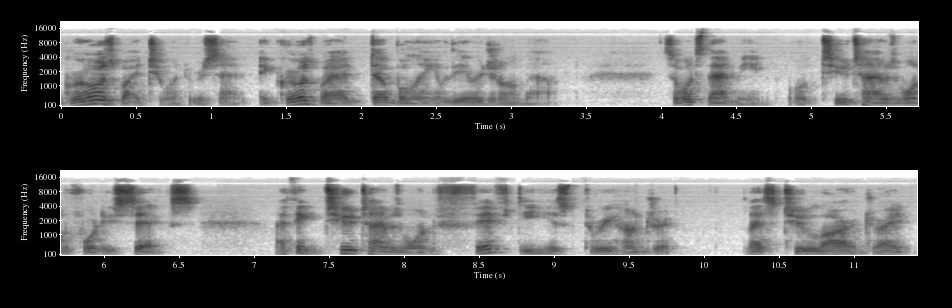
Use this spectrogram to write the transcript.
grows by 200%. It grows by a doubling of the original amount. So what's that mean? Well, 2 times 146. I think 2 times 150 is 300. That's too large, right?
